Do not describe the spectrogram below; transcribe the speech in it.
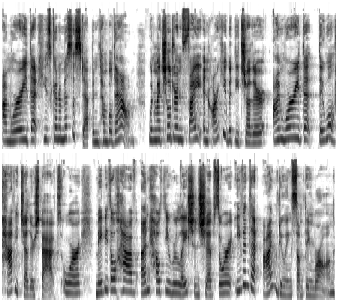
I'm worried that he's going to miss a step and tumble down. When my children fight and argue with each other, I'm worried that they won't have each other's backs, or maybe they'll have unhealthy relationships, or even that I'm doing something wrong.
